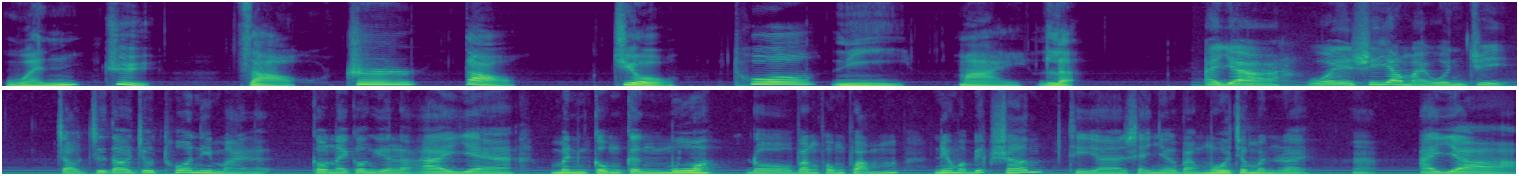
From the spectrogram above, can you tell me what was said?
文具，早知道就托你买了。哎呀，我也需要买文具，早知道就托你买了。Câu này có nghĩa là ai da mình cũng cần mua đồ văn phòng phẩm nếu mà biết sớm thì sẽ nhờ bạn mua cho mình rồi à, ai da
